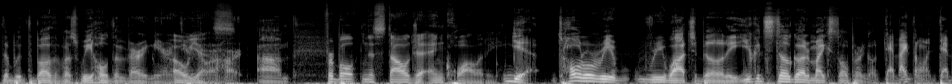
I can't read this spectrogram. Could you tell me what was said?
the, with the both of us we hold them very near Oh, to yes. our heart. Um For both nostalgia and quality. yeah, total re rewatchability. You could still go to Mike Stolper and go, "That Mike Dolan, that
